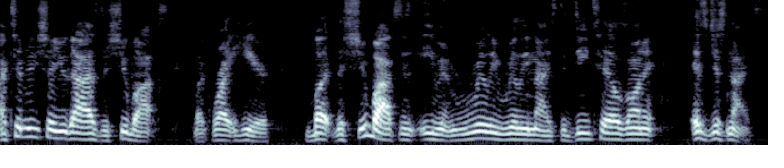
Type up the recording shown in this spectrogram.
I typically show you guys the shoebox, like right here. But the shoebox is even really, really nice. The details on it, it's just nice.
